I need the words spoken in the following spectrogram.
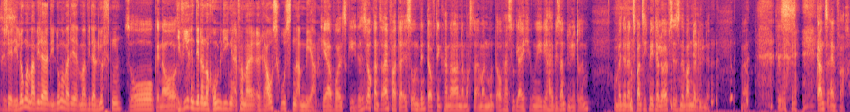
Verstehe, die Lunge mal wieder, die Lunge mal, die- mal wieder lüften. so, genau. Die Viren, die da noch rumliegen, einfach mal raushusten am Meer. Ja, Wolski. Das ist auch ganz einfach. Da ist so ein Winter auf den Kanaren, da machst du einmal den Mund auf, hast du gleich irgendwie die halbe Sanddüne drin. Und wenn du dann 20 Meter läufst, ist es eine Wanderdüne. Ja, das ist ganz einfach.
